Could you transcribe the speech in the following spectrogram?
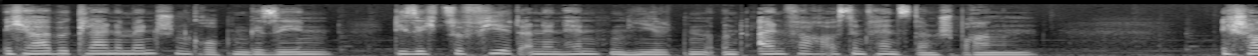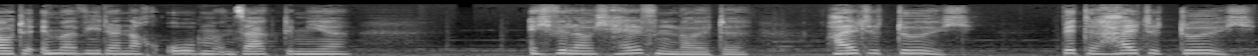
Ich habe kleine Menschengruppen gesehen, die sich zu viert an den Händen hielten und einfach aus den Fenstern sprangen. Ich schaute immer wieder nach oben und sagte mir, ich will euch helfen, Leute, haltet durch, bitte haltet durch.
